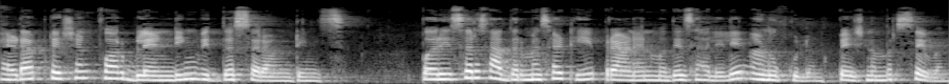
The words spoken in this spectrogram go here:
Adaptation for blending with the surroundings परिसर साधर्म्यासाठी प्राण्यांमध्ये झालेले अनुकूलन. Page number seven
